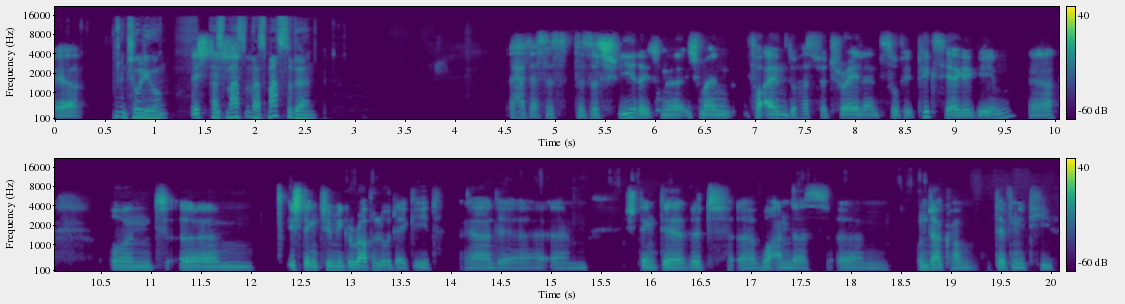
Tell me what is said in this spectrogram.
Ja. Entschuldigung. Richtig. Was machst, was machst du dann? Ja, das ist, das ist schwierig, ne? Ich meine, vor allem, du hast für Trey Lance so viel Picks hergegeben, ja. Und ähm, ich denke, Jimmy Garoppolo, der geht. Ja, der, ähm, ich denke, der wird äh, woanders ähm, unterkommen, definitiv.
